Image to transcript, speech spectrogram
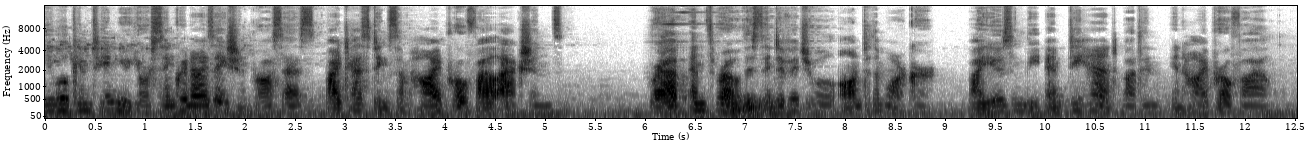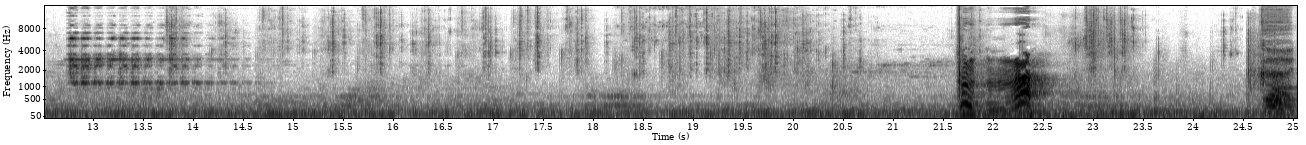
We will continue your synchronization process by testing some high-profile actions. Grab and throw this individual onto the marker by using the empty hand button in high profile. Good.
